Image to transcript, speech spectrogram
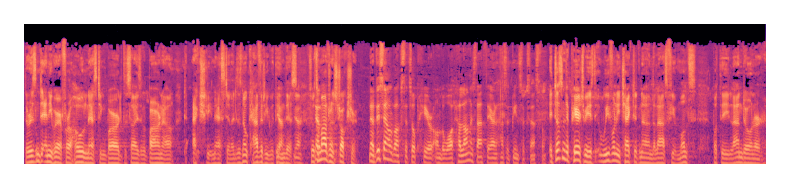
there isn't anywhere for a whole nesting bird the size of a barn owl to actually nest in. And there's no cavity within yeah, this. Yeah. So it's a modern structure. Now, this owl box that's up here on the wall, how long is that there and has it been successful? It doesn't appear to be. We've only checked it now in the last few months, but the landowner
